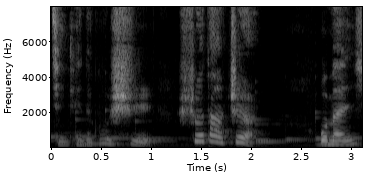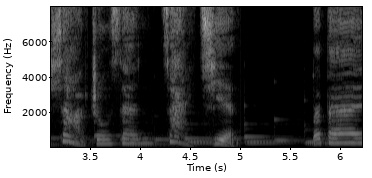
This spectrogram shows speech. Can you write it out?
今天的故事说到这儿，我们下周三再见，拜拜。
